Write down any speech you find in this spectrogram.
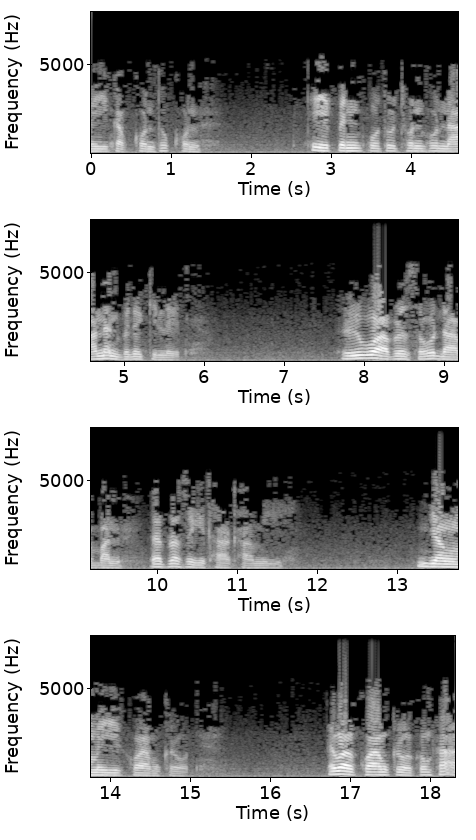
มีกับคนทุกคน ที่เป็นปุถุชนผู้หนาแน่นไปด้วยกิเลส หรือว่าพระโสดาบันและพระสกิทาคามี ยังมีความโกรธ แต่ว่าความโกรธของพระอ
